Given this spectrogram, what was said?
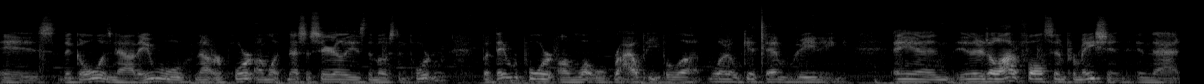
is the goal is now they will not report on what necessarily is the most important, but they report on what will rile people up, what will get them reading. And there's a lot of false information in that.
